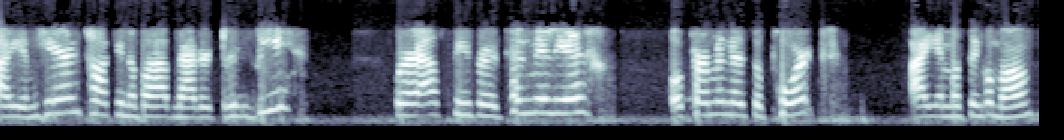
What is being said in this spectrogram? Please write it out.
I am here and talking about matter 3B. We're asking for 10 million of permanent support. I am a single mom,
